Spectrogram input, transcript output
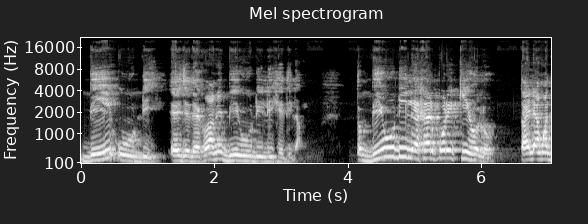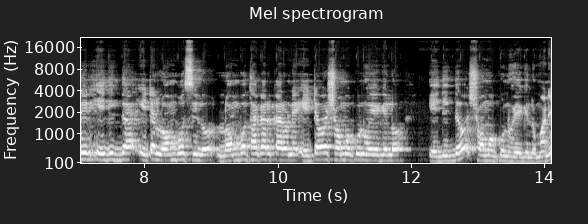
বিউডি এই যে দেখো, আমি বিউডি লিখে দিলাম। তো বিউডি লেখার পরে কি হলো? তাইলে আমাদের এই দিকটা এটা লম্ব ছিল। লম্ব থাকার কারণে এটাও সমকোণ হয়ে গেল, এই দিক দিয়েও সমকোণ হয়ে গেল মানে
